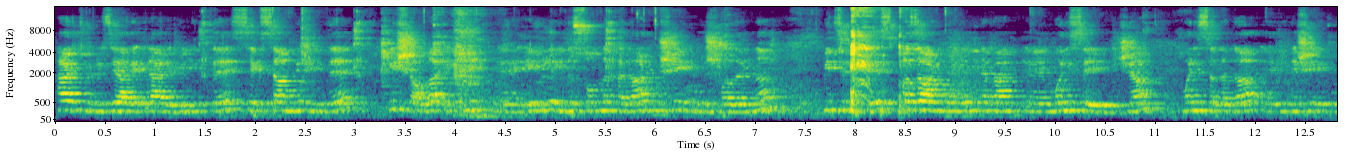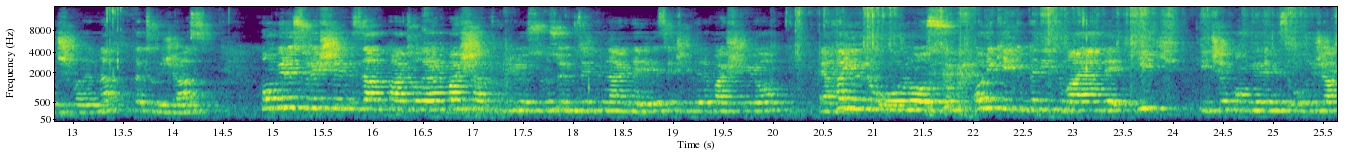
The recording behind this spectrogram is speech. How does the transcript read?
her türlü ziyaretlerle birlikte 81 ilde inşallah Ekim, e, Eylül ayının sonuna kadar bu şehir buluşmalarını bitireceğiz. Pazar günü yine ben e, Manisa'ya gideceğim. Manisa'da da e, yine şehir buluşmalarına katılacağız. Kongre süreçlerimiz de AK Parti olarak başlattık günlerde delege seçimleri başlıyor. E, hayırlı uğurlu olsun. 12 Ekim'den itibaren de ilk ilçe kongremiz olacak.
